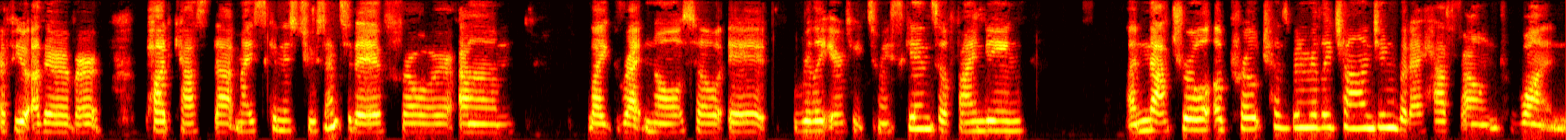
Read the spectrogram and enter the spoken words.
a few other of our podcasts, that my skin is too sensitive for um, like retinol, so it really irritates my skin. So finding a natural approach has been really challenging, but I have found one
